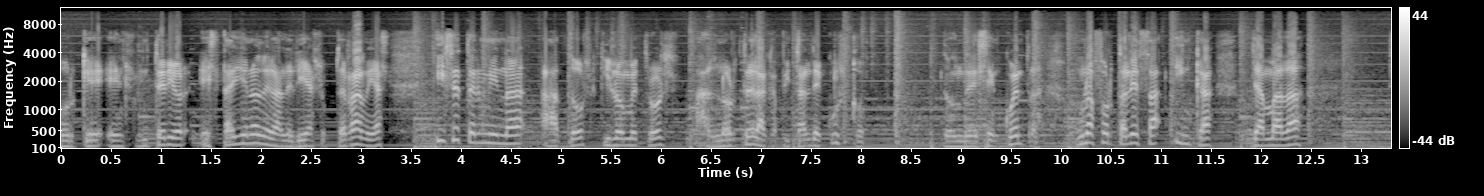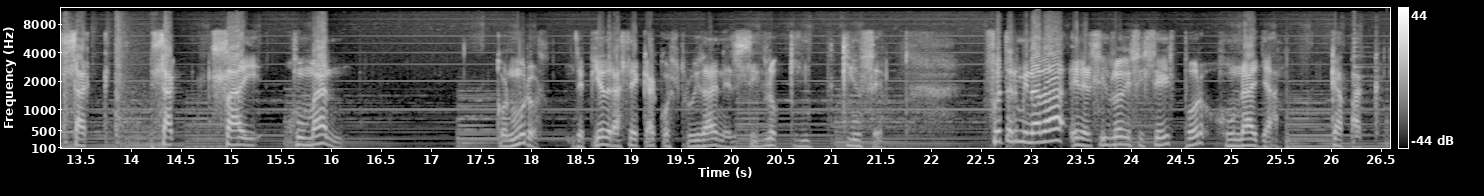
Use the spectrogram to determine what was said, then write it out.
porque en su interior está lleno de galerías subterráneas y se termina a dos kilómetros al norte de la capital de Cusco, donde se encuentra una fortaleza inca llamada Sac Sacsayhuamán, con muros de piedra seca construida en el siglo XV. Fue terminada en el siglo XVI por Hunaya Capac.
